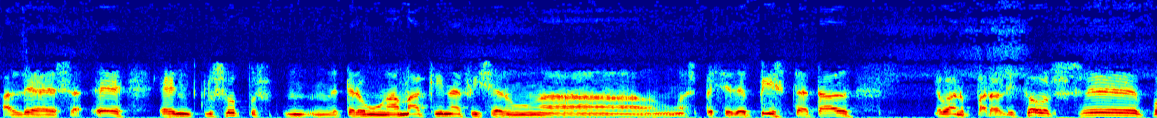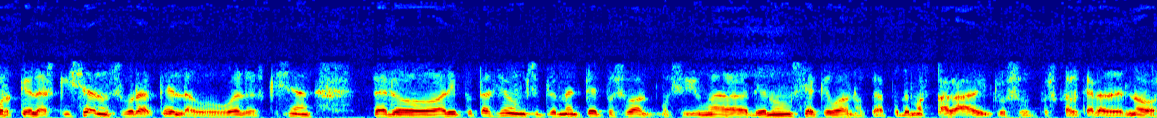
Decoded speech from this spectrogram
aldea esa. E, e incluso pois meteron unha máquina, fixeron unha, unha especie de pista e tal, E, bueno, paralizouse porque elas quixeron, segura que ela ou elas quixeron, pero a Diputación simplemente, pues, bueno, pois, pues, unha denuncia que, bueno, que podemos pagar incluso, pues, calquera de nós,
